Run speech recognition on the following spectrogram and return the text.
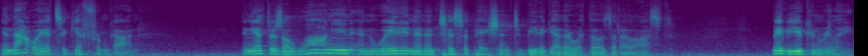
In that way, it's a gift from God. And yet, there's a longing and waiting and anticipation to be together with those that I lost. Maybe you can relate.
